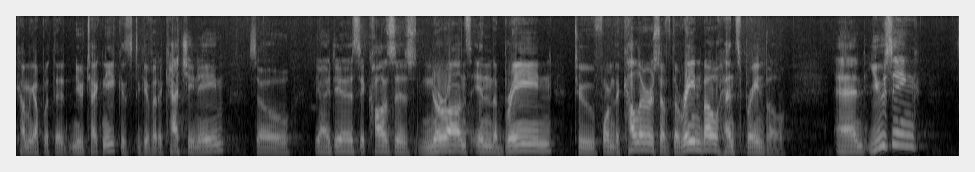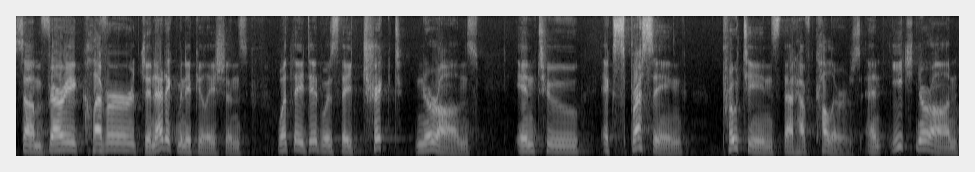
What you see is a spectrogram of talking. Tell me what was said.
coming up with a new technique is to give it a catchy name. So the idea is it causes neurons in the brain to form the colors of the rainbow, hence Brainbow. And using some very clever genetic manipulations, what they did was they tricked neurons into expressing proteins that have colors. And each neuron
